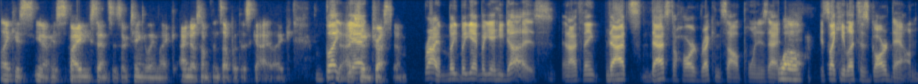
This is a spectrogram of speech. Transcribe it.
like his you know his spidey senses are tingling like i know something's up with this guy like but i shouldn't trust him right but but yet but yet he does and i think that's that's the hard reconcile point is that well it's like he lets his guard down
